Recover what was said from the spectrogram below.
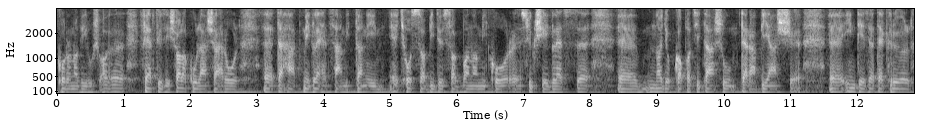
koronavírus fertőzés alakulásáról, tehát még lehet számítani egy hosszabb időszakban, amikor szükség lesz nagyobb kapacitású terápiás más intézetekről.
